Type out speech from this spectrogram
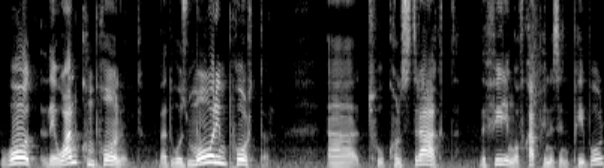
what the one component that was more important uh, to construct the feeling of happiness in people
